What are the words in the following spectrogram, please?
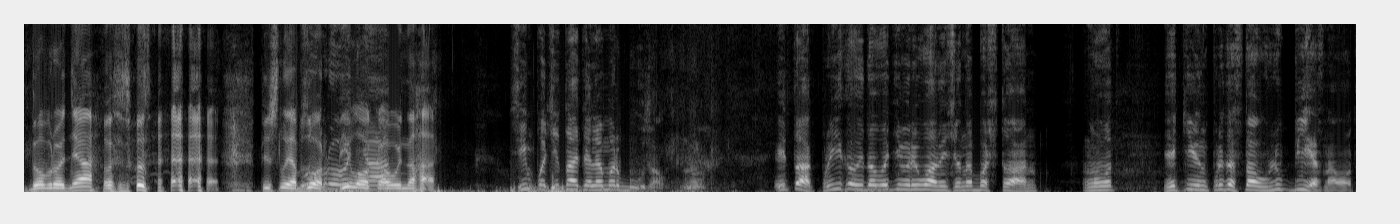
Доброго дня. Ось тут пішли обзор Доброго білого дня. кавуна. Всім почитателям арбузів. Ну. І так, приїхали до Владимира Івановича на баштан, от, який він предоставив любезно, от,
